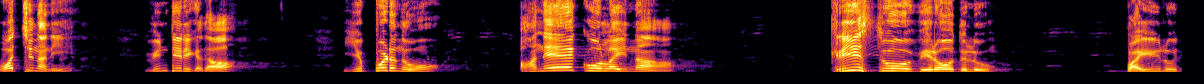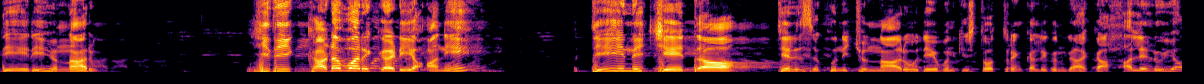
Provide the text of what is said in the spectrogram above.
వచ్చినని వింటిరి కదా ఇప్పుడును అనేకులైన క్రీస్తు విరోధులు బయలుదేరి ఉన్నారు. ఇది కడవరి గడి అని దీని చేత తెలుసుకునిచున్నారు. దేవునికి స్తోత్రం కలుగును గాక. హల్లెలూయా.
